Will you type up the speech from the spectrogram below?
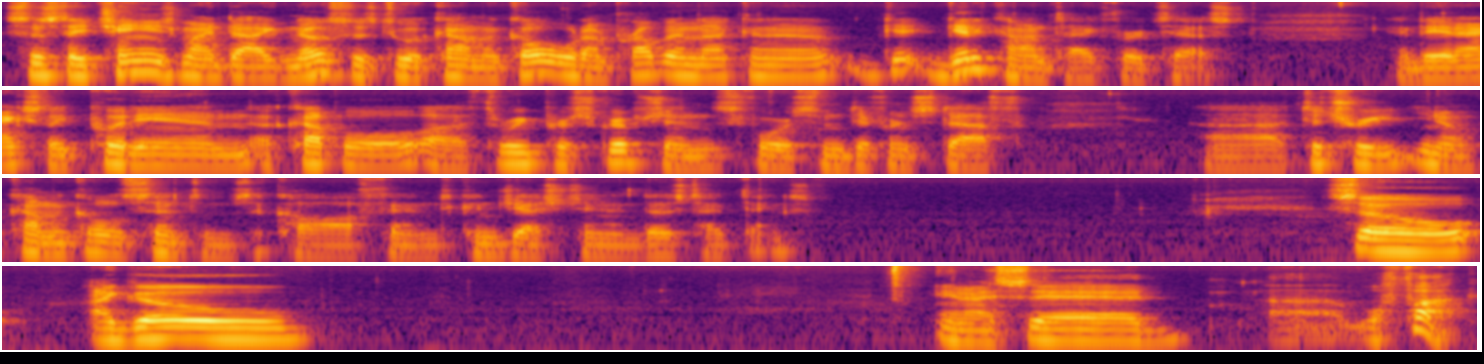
since they changed my diagnosis to a common cold, I'm probably not going to get get a contact for a test." And they had actually put in a couple, uh, three prescriptions for some different stuff uh, to treat, you know, common cold symptoms, the cough and congestion and those type things. So I go and I said, uh, well, fuck,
